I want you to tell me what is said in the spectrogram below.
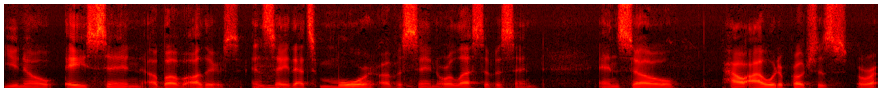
you know a sin above others and mm-hmm. say that's more of a sin or less of a sin, and so how I would approach this, or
